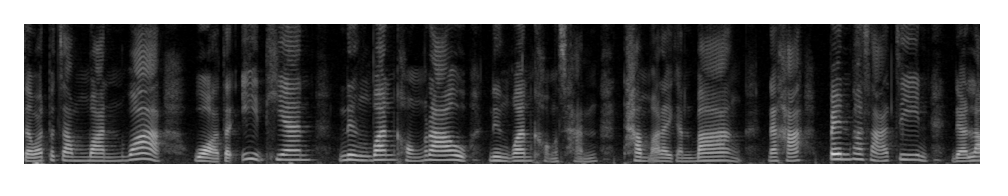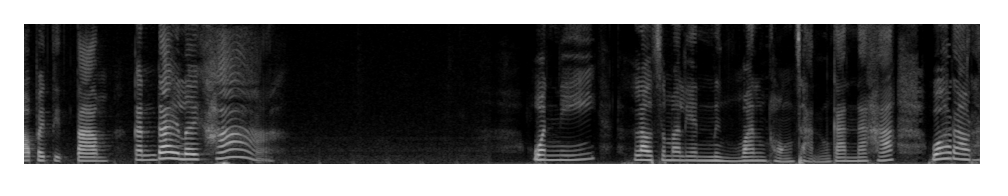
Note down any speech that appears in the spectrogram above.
จวัตรประจำวันว่าหว่อตะอี้เทียนหนึ่งวันของเราหนึ่งวันของฉันทำอะไรกันบ้างนะคะ เป็นภาษาจีน เดี๋ยวเราไปติดตามกันได้เลยค่ะ วันนี้ เราจะมาเรียน 1 วันของฉันกันนะคะ ว่าเราท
